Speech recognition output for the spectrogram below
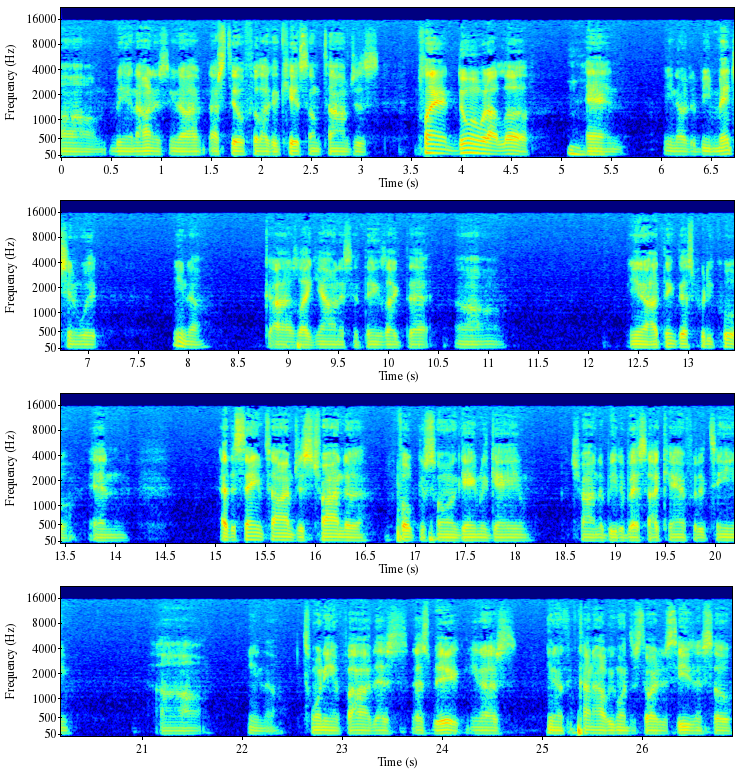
Um, being honest, you know, I, I, still feel like a kid sometimes, just playing, doing what I love, mm-hmm. and you know, to be mentioned with, you know, guys like Giannis and things like that. Um, you know, I think that's pretty cool. And at the same time, just trying to focus on game to game, trying to be the best I can for the team. Um, you know, 20 and five, that's that's big. You know, that's you know kind of how we want to start the season. So,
